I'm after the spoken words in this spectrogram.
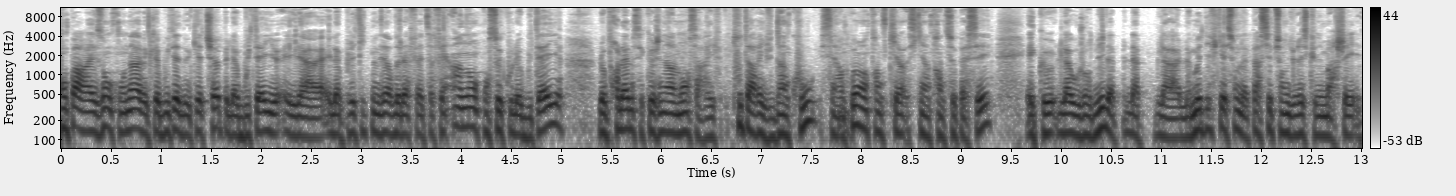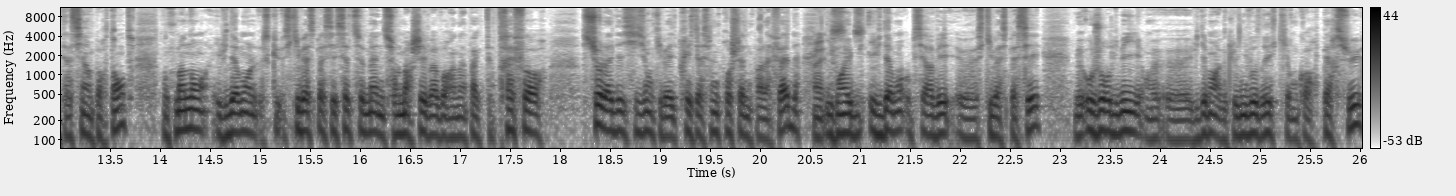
comparaison qu'on a avec la bouteille de ketchup et la bouteille et la, et la, politique monétaire de la Fed. Ça fait un an qu'on secoue la bouteille. Le problème, c'est que généralement, ça arrive, tout arrive d'un coup. C'est un peu en train de ce, qui, est en train de se passer. Et que là, aujourd'hui, la, la, modification de la perception du risque du marché est assez importante. Donc maintenant, évidemment, ce, ce, qui va se passer cette semaine sur le marché va avoir un impact très fort sur la décision qui va être prise la semaine prochaine par la Fed. Ils vont évidemment observer euh, ce qui va se passer. Mais aujourd'hui, euh, euh, évidemment, avec le niveau de risque qui est encore perçu,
